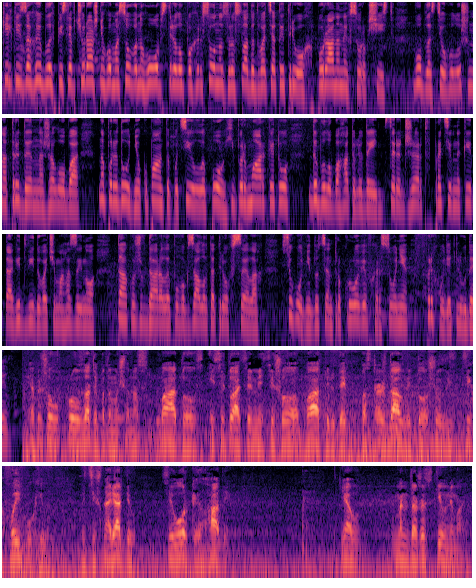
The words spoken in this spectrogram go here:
Кількість загиблих після вчорашнього масованого обстрілу по Херсону зросла до 23, поранених 46. В області оголошена триденна жалоба. Напередодні окупанти поцілили по гіпермаркету, де було багато людей. Серед жертв працівники та відвідувачі магазину. Також вдарили по вокзалу та трьох селах. Сьогодні до центру крові в Херсоні приходять люди. Я прийшов провоздати, тому що у нас багато і ситуація в місті, що багато людей постраждало від того, що від цих вибухів, від цих снарядів, ці орки, гади. Я, в мене навіть слів немає.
